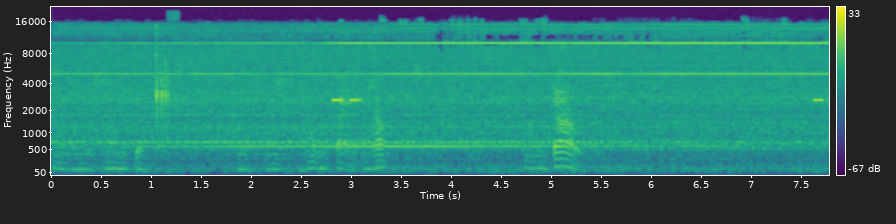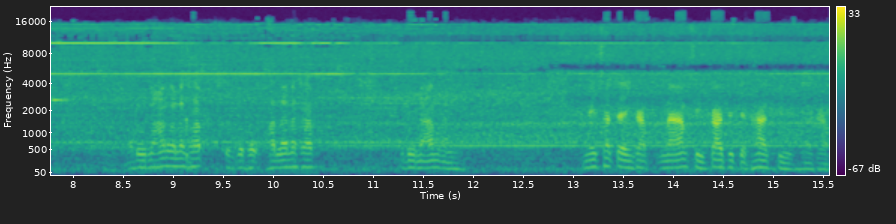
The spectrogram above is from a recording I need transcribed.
ห้าพันหกห้าพันเจ็ดห้าพันแปดนะครับห้าพันเก้ามาดูน้ำกันนะครับเกือบจะหกพันแล้วนะครับ มาดูน้ำกันอันนี้ชัดเจนครับ น้ำสี่เก้าจุดเจ็ดห้าคิวนะครับ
